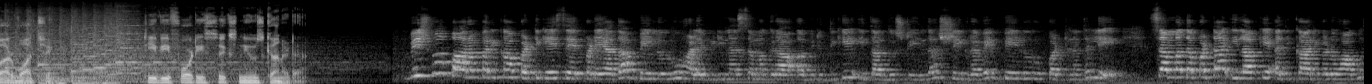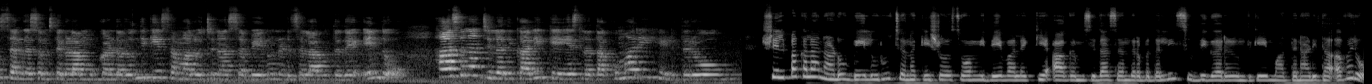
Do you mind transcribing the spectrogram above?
are watching TV 46 News Kannada. ವಿಶ್ವ ಪಾರಂಪರಿಕ ಪಟ್ಟಿಗೆ ಸೇರ್ಪಡೆಯಾದ ಬೇಲೂರು ಹಳೆಬೀಡಿನ ಸಮಗ್ರ ಅಭಿವೃದ್ಧಿಗೆ ಹಿತದೃಷ್ಟಿಯಿಂದ ಶೀಘ್ರವೇ ಬೇಲೂರು ಪಟ್ಟಣದಲ್ಲಿ ಸಂಬಂಧಪಟ್ಟ ಇಲಾಖೆ ಅಧಿಕಾರಿಗಳು ಹಾಗೂ ಸಂಘ ಸಂಸ್ಥೆಗಳ ಮುಖಂಡರೊಂದಿಗೆ ಸಮಾಲೋಚನಾ ಸಭೆಯನ್ನು ನಡೆಸಲಾಗುತ್ತದೆ ಎಂದು ಹಾಸನ ಜಿಲ್ಲಾಧಿಕಾರಿ ಕೆಎಸ್ ಲತಾ ಕುಮಾರಿ ಹೇಳಿದರು ಶಿಲ್ಪಕಲಾ ನಾಡು, ಬೇಲೂರು ಚನ್ನಕೇಶ್ವರ ಸ್ವಾಮಿ ದೇವಾಲಯಕ್ಕೆ ಆಗಮಿಸಿದ ಸಂದರ್ಭದಲ್ಲಿ ಸುದ್ದಿಗಾರರೊಂದಿಗೆ ಮಾತನಾಡಿದ ಅವರು,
